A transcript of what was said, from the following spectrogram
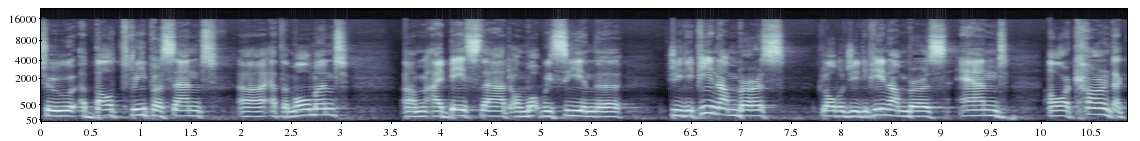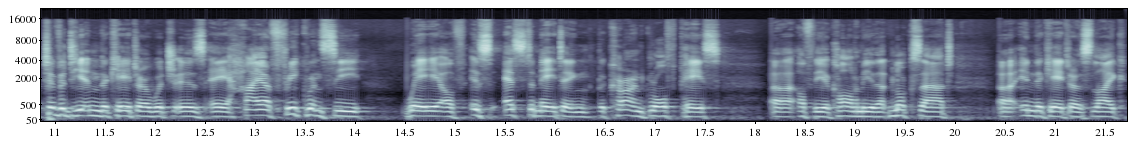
to about 3% uh, at the moment. Um, I base that on what we see in the GDP numbers, global GDP numbers, and our current activity indicator, which is a higher frequency way of estimating the current growth pace uh, of the economy that looks at uh, indicators like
